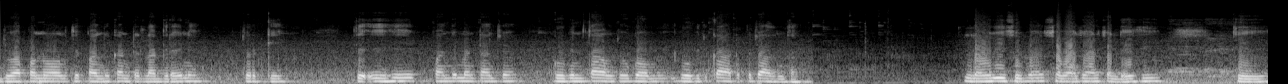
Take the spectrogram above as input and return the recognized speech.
ਜੋ ਆਪਾਂ ਨੂੰ ਆਉਣ ਤੇ 5 ਘੰਟੇ ਲੱਗ ਰਹੇ ਨੇ ਤੁਰ ਕੇ। ਤੇ ਇਹ 5 ਮਿੰਟਾਂ 'ਚ ਗੋਬਿੰਦ ਧਾਮ ਤੋਂ ਗੋਬਿ- ਗੋਬਿੰਦ ਘਾਟ ਪਹੁੰਚਾ ਦਿੰਦਾ। ਲਓ ਜੀ, ਸਵੇਰ ਸਮਾਚਾਰ ਚੱਲੇ ਸੀ ਤੇ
